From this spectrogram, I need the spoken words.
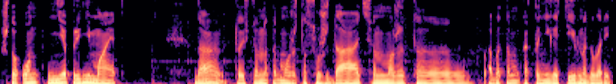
что он не принимает. Да, то есть он это может осуждать, он может э, об этом как-то негативно говорить.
